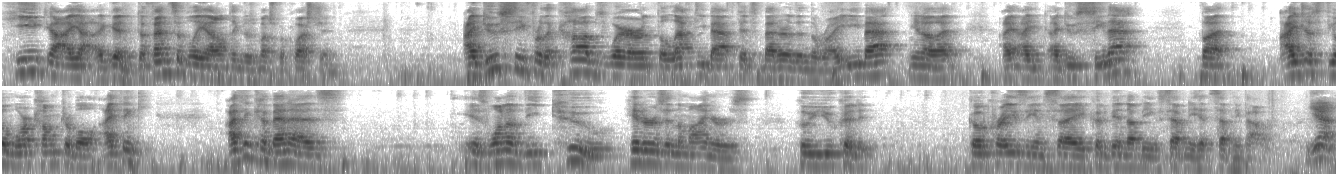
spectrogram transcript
he, uh, yeah, again, defensively, I don't think there's much of a question. I do see for the Cubs where the lefty bat fits better than the righty bat. You know, I, I, I do see that, but I just feel more comfortable. I think, I think Jimenez is one of the two hitters in the minors who you could go crazy and say could end up being 70 hit 70 power. Yeah,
